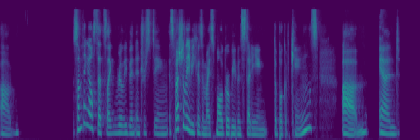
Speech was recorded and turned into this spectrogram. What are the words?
um, something else that's like really been interesting, especially because in my small group we've been studying the Book of Kings, um, and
